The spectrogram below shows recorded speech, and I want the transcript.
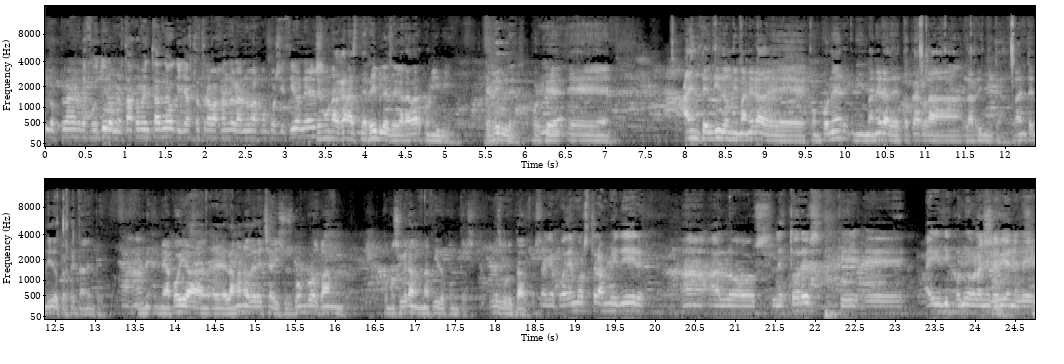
los, planes de futuro? Me estás comentando que ya estás trabajando en las nuevas composiciones. Tengo unas ganas terribles de grabar con Ivy, terribles, porque... Eh, ha entendido mi manera de componer y mi manera de tocar la, rítmica. La ha entendido perfectamente. Me, apoya eh, la mano derecha y sus bombos van como si hubieran nacido juntos. Es brutal. O sea que podemos transmitir a, los lectores que eh, hay disco nuevo el año que viene de, sí.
